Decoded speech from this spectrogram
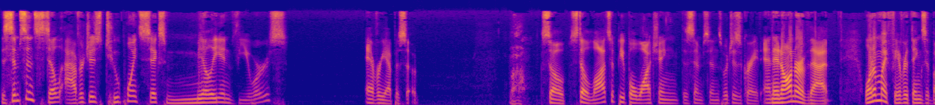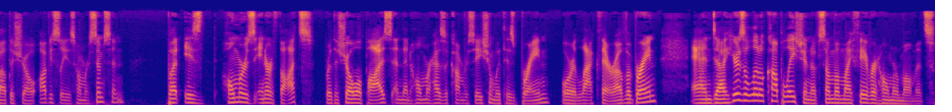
The Simpsons still averages 2.6 million viewers every episode. Wow. So still lots of people watching The Simpsons, which is great. And in honor of that, one of my favorite things about the show, obviously, is Homer Simpson, but is Homer's inner thoughts, where the show will pause and then Homer has a conversation with his brain or lack thereof a brain. And uh, here's a little compilation of some of my favorite Homer moments.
